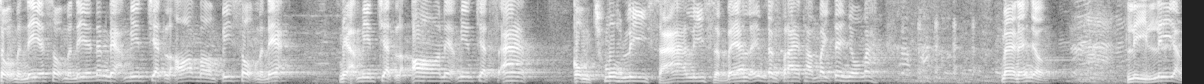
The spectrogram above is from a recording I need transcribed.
សុមនីសុមនីហ្នឹងអ្នកមានចិត្តល្អមកអំពីសុមនៈ អ្នកមានចិត្តល្អអ្នកមានចិត្តស្អាតកុំឈ្មោះលីសាលីសាប៊ែលអីមិនដឹងប្រែថាម៉េចទេញោមណាមែនទេញោមលីលីអា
